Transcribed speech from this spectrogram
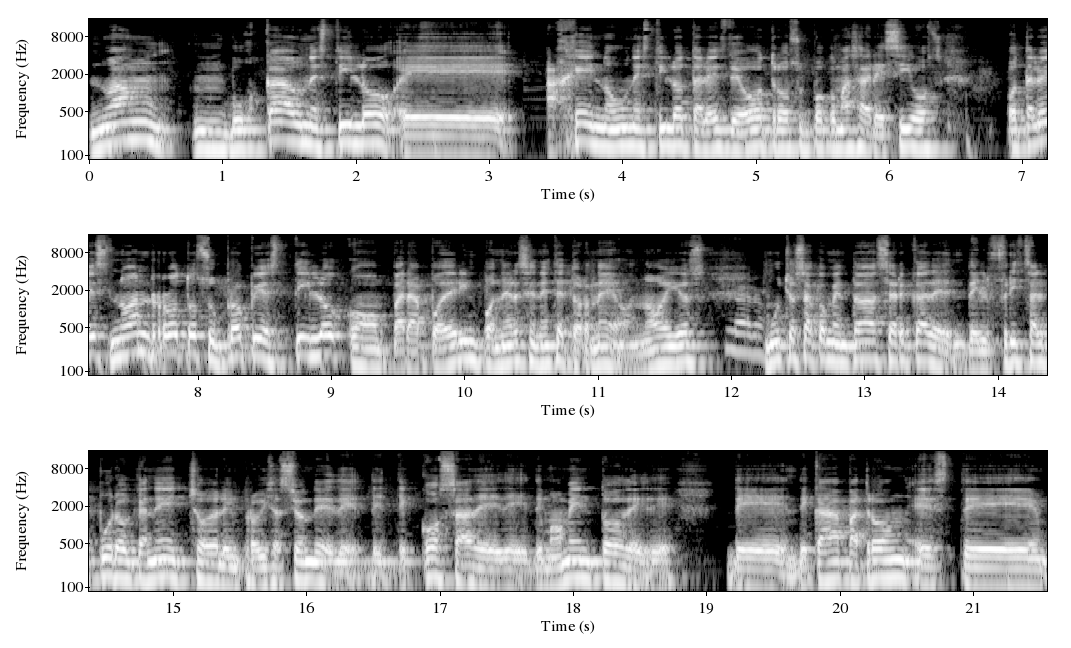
no han mm, buscado un estilo eh, ajeno, un estilo tal vez de otros un poco más agresivos o tal vez no han roto su propio estilo como para poder imponerse en este torneo, ¿no? Ellos, muchos ha comentado acerca del freestyle puro que han hecho, de la improvisación de, de, cosas, de, momentos, de, cada patrón, este,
